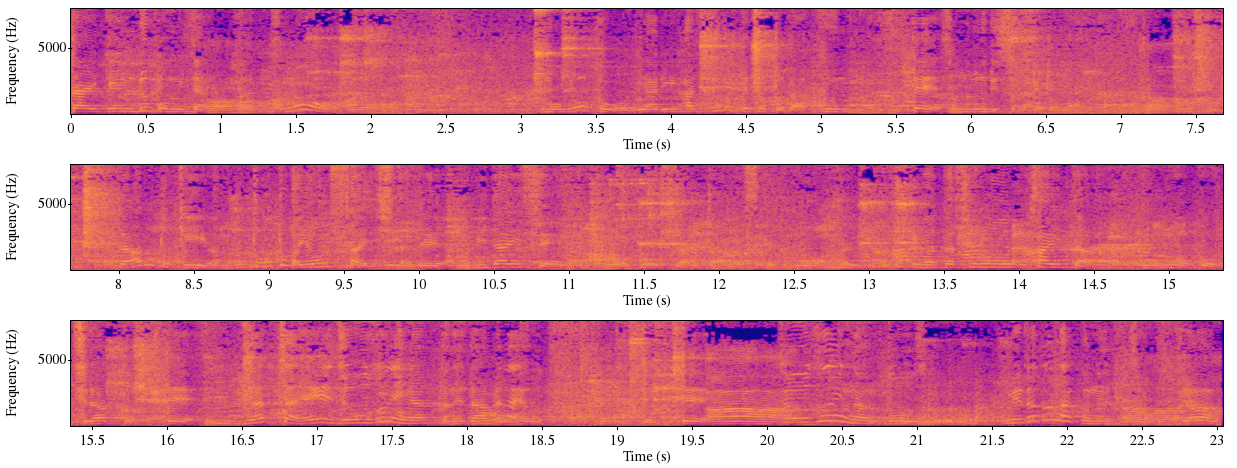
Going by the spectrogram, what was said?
体験ルポみたいな感じのあのものをこうやり始めてちょっと楽になってそんな無理することないかな、である時あの弟が4歳下であの美大生だったんですけども、あの時私の書いたものをこうちらっと見て、なっちゃん絵上手になったねダメだよって言って上手になると目立たなくなっちゃうから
